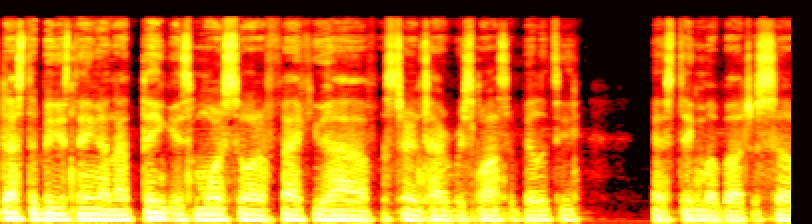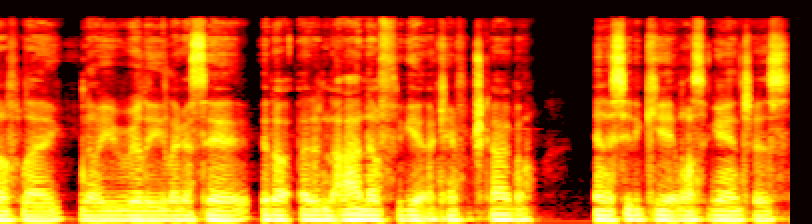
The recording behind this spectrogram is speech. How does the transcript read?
that's the biggest thing, and I think it's more so the fact you have a certain type of responsibility and stigma about yourself. Like you know, you really, like I said, it, I'll never forget. I came from Chicago, and a city kid. Once again, just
